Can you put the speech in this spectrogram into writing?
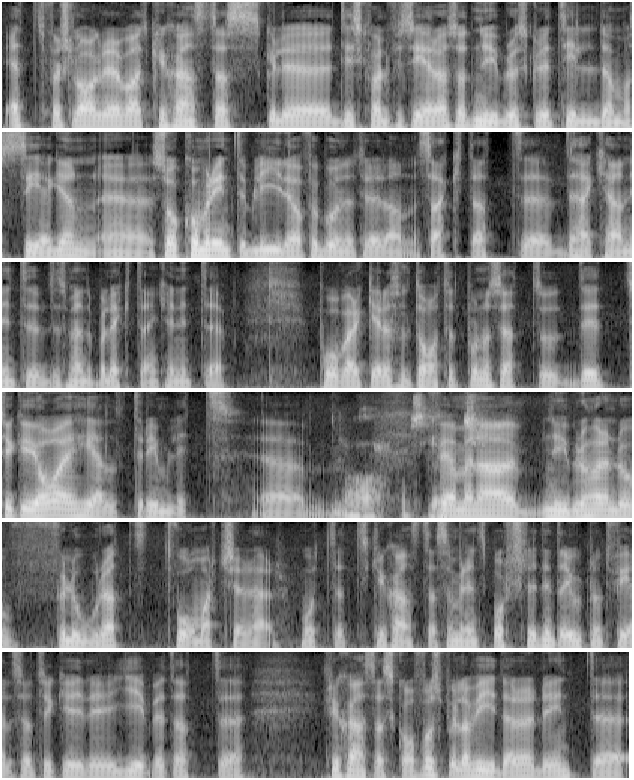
ett förslag där det var att Kristianstad skulle diskvalificeras och att Nybro skulle tilldömas segern eh, Så kommer det inte bli, det har förbundet redan sagt att eh, det här kan inte, det som händer på läktaren kan inte påverka resultatet på något sätt och det tycker jag är helt rimligt. Eh, Ja, absolut. För jag menar, Nybro har ändå förlorat två matcher här mot ett Kristianstad som rent sportsligt inte har gjort något fel så jag tycker det är givet att Kristianstad ska få spela vidare, det är inte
